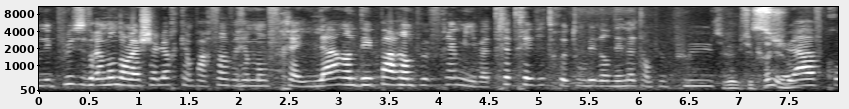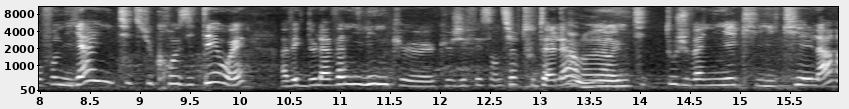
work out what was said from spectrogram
On est plus vraiment dans la chaleur qu'un parfum vraiment frais. Il a un départ un peu frais, mais il va très très vite retomber dans des notes un peu plus C'est même sucré. hein. suave, profonde. Il y a une petite sucrosité, ouais, avec de la vanilline que, que j'ai fait sentir tout à l'heure, Ah oui. euh, une petite touche vanillée qui, qui est là,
